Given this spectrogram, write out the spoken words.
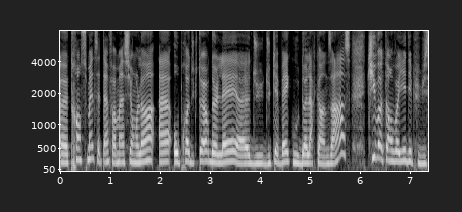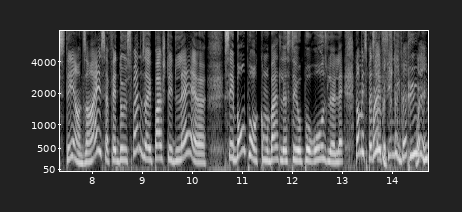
euh, transmettre cette information-là à- au producteur de lait euh, du, du Québec ou de l'Arkansas, qui va t'envoyer des publicités en disant Hey, ça fait deux semaines, vous n'avez pas acheté de lait. euh, c'est bon pour combattre l'ostéoporose, le lait. Non, mais c'est parce que Oui, ça finit plus. oui.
